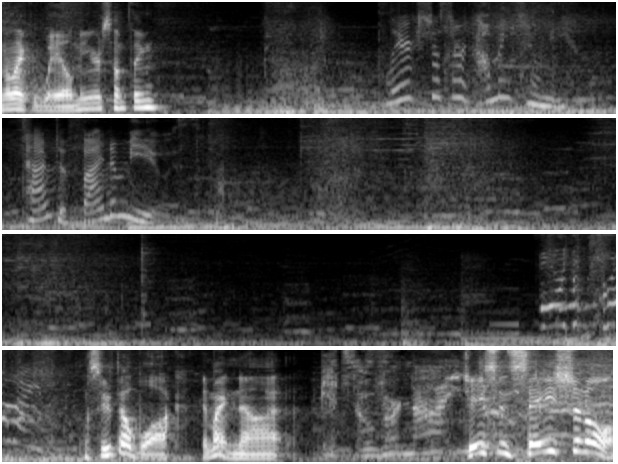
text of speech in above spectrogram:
Gonna like whale me or something? Lyrics just aren't coming to me. Time to find a muse. For the tribe! Let's see if they'll block. They might not. It's over nine. Jason Sensational!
